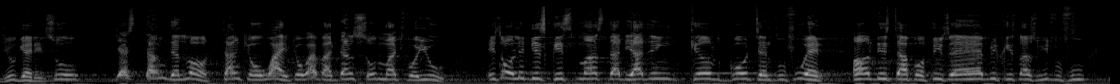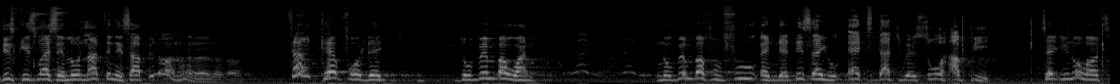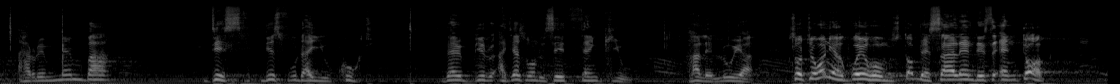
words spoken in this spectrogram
Do you get it? So just thank the Lord. Thank your wife. Your wife has done so much for you. It's only this Christmas that he hasn't killed goat and fufu and all this type of things. Every Christmas we eat fufu. This Christmas alone, nothing is happening. No, no, no, no, no. Thank her for the November one. November fufu and the this you ate that you were so happy. Say, you know what? I remember this this food that you cooked. Very beautiful. I just want to say thank you. Hallelujah. So when you are going home, stop the silence and talk.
